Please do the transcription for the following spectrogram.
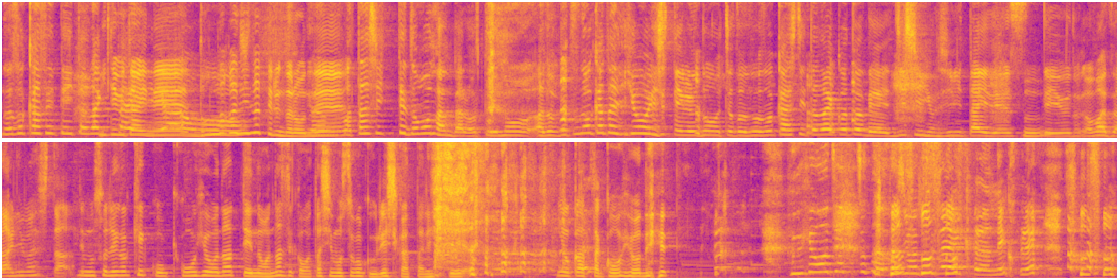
覗かせていただきたいやもうどんな感じになってるんだろうね私ってどうなんだろうっていうのをあの別の方に憑依してるのをちょっと覗かせていただくことで自身を知りたいですっていうのがまずありました。でもそれが結構好評だっていうのはなぜか私もすごく嬉しかったりしてよかった好評で不評じゃちょっと私も辛いからねこれ。そうそう。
